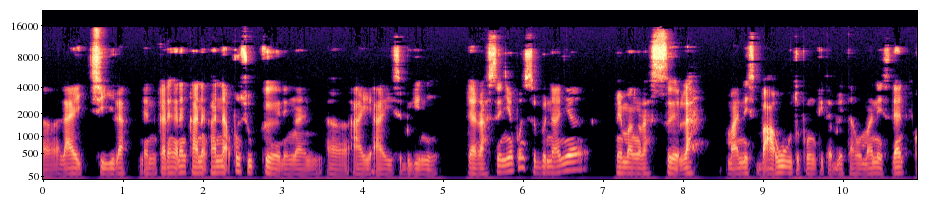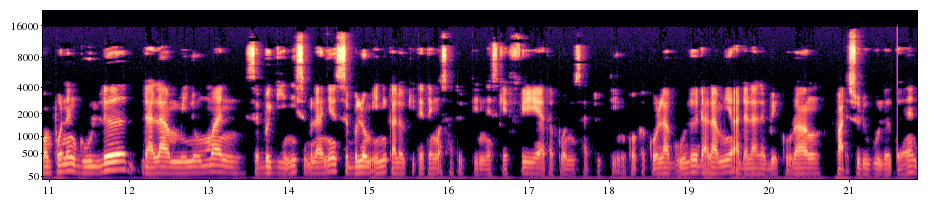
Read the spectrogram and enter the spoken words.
uh, laici lah. Dan kadang-kadang kanak-kanak pun suka dengan uh, air-air sebegini. Dan rasanya pun sebenarnya memang rasalah manis bau tu pun kita boleh tahu manis dan komponen gula dalam minuman sebegini sebenarnya sebelum ini kalau kita tengok satu tin Nescafe ataupun satu tin Coca-Cola gula dalamnya adalah lebih kurang 4 sudu gula eh, 12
